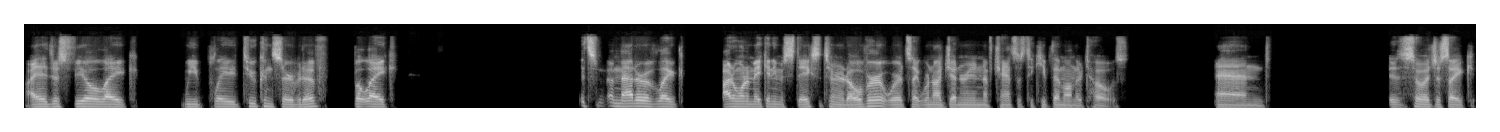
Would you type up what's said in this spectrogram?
I just feel like we play too conservative, but like it's a matter of like I don't want to make any mistakes to turn it over where it's like we're not generating enough chances to keep them on their toes. And is so it's just like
